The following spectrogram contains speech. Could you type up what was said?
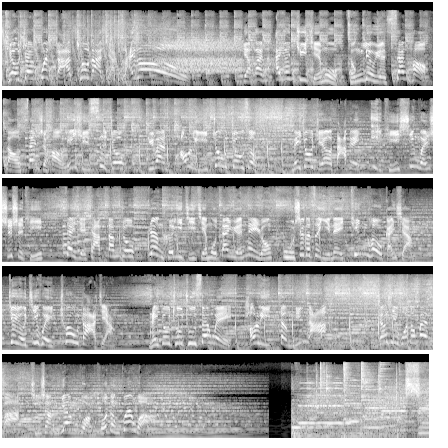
挑战问答抽大奖来喽！两岸 ING 节目从六月三号到三十号连续四周举办好礼周周送，每周只要答对一题新闻时事题，再写下当周任何一集节目单元内容五十个字以内听后感想，就有机会抽大奖。每周抽出三位，好礼等您拿。详细活动办法，请上央广活动官网。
